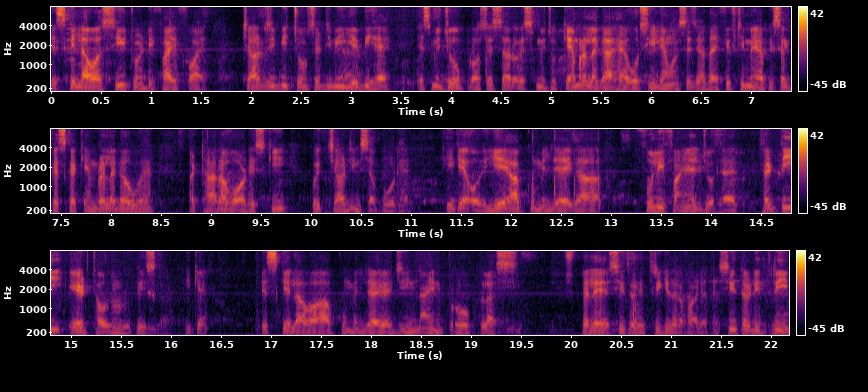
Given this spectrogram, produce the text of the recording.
इसके अलावा सी ट्वेंटी फाइव वाई चार जी बी चौंसठ जी बी ये भी है। इसमें जो प्रोसेसर और इसमें जो कैमरा लगा है, वो सी से ज़्यादा है। फिफ्टी मेगा पिक्सल का इसका कैमरा लगा हुआ है। अट्ठारह वाट इसकी क्विक चार्जिंग सपोर्ट है। ठीक है? और ये आपको मिल जाएगा फुली फाइनल जो है थर्टी एट थाउज़ेंड रुपीज़ का। ठीक है? इसके अलावा आपको मिल जाएगा जी नाइन प्रो प्लस पहले सी थर्टी थ्री की तरफ़ आ जाते हैं। सी थर्टी थ्री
